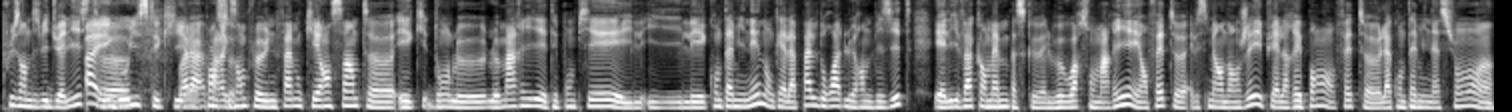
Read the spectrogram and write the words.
plus individualistes. Ah, euh, égoïstes et qui voilà, euh, par exemple, une femme qui est enceinte euh, et qui, dont le, le mari était pompier et il, il est contaminé, donc elle n'a pas le droit de lui rendre visite et elle y va quand même parce qu'elle veut voir son mari et en fait, elle se met en danger et puis elle répand en fait la contamination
